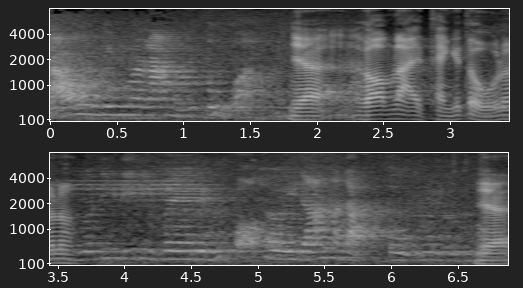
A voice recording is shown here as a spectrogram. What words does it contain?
sáu mình mà làm một cái tủ á. Dạ gom lại thành cái tủ đó luôn. Vừa đi đi đi về thì cũng có thời gian là đặt tủ rồi. Dạ.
